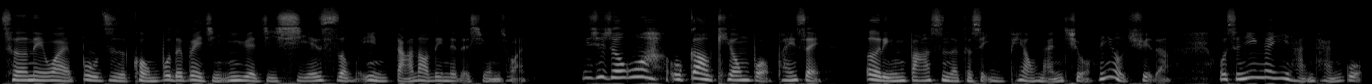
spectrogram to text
车内外布置恐怖的背景音乐及写手印，达到另类的宣传。你去说哇，我告恐怖，拍谁？二零八四呢？可是一票难求，很有趣的。我曾经跟意涵谈过，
